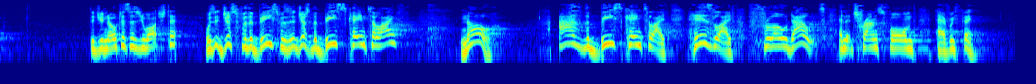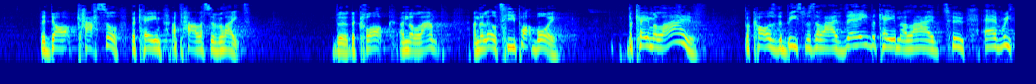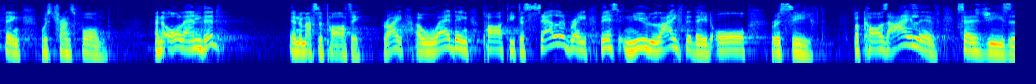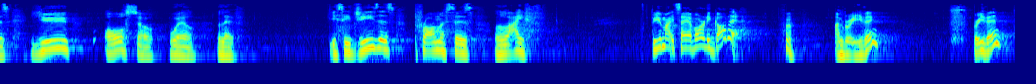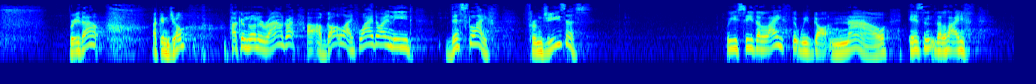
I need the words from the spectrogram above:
Did you notice as you watched it? Was it just for the beast? Was it just the beast came to life? No. As the beast came to life, his life flowed out and it transformed everything. The dark castle became a palace of light. The, the clock and the lamp and the little teapot boy became alive. Because the beast was alive, they became alive too. Everything was transformed. And it all ended in a massive party, right? A wedding party to celebrate this new life that they'd all received. Because I live, says Jesus, you also will live. You see, Jesus promises life. But you might say, I've already got it. I'm breathing. Breathe in. Breathe out. I can jump. I can run around, right? I've got life. Why do I need this life from Jesus? Well, you see, the life that we've got now isn't the life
